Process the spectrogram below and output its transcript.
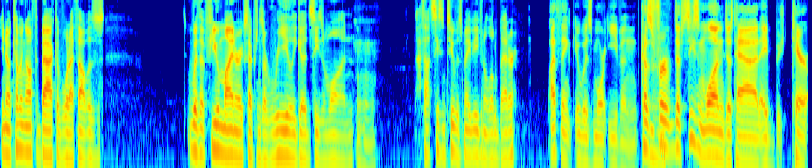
You know, coming off the back of what I thought was, with a few minor exceptions, a really good season one. Mm-hmm. I thought season two was maybe even a little better. I think it was more even because Mm-hmm. for the season one just had a ter-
